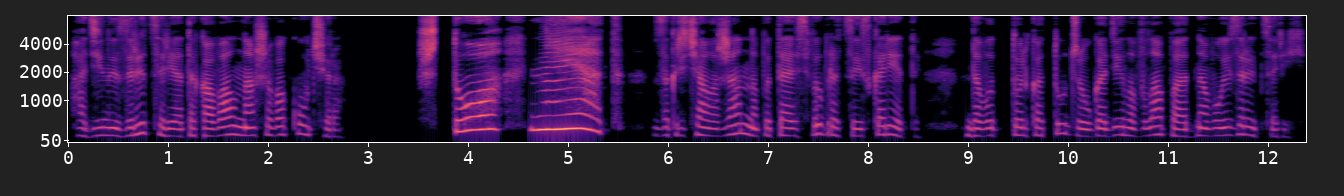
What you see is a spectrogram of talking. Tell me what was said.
Один из рыцарей атаковал нашего кучера. «Что? Нет!» — закричала Жанна, пытаясь выбраться из кареты. Да вот только тут же угодила в лапы одного из рыцарей.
